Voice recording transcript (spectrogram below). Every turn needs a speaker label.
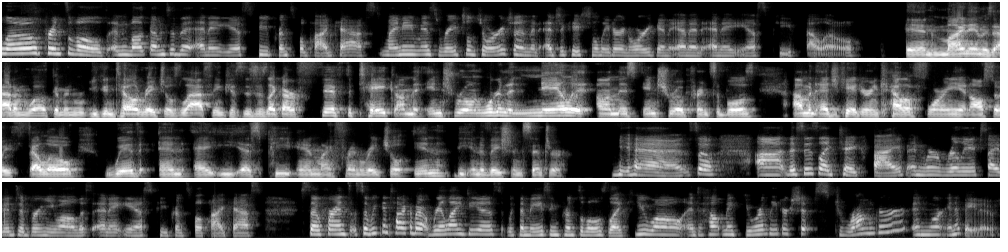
Speaker 1: Hello, principals, and welcome to the NAESP Principal Podcast. My name is Rachael George. I'm an educational leader in Oregon and an NAESP fellow.
Speaker 2: And my name is Adam Welcome. And you can tell Rachael's laughing because this is like our fifth take on the intro, and we're going to nail it on this intro, principals. I'm an educator in California and also a fellow with NAESP and my friend Rachael in the Innovation Center.
Speaker 1: Yeah. So uh, this is like take five, and we're really excited to bring you all this NAESP Principal podcast. So, friends, so we can talk about real ideas with amazing principals like you all and to help make your leadership stronger and more innovative.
